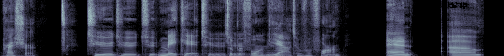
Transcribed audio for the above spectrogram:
pressure to to to make it to To perform, yeah. yeah to perform and um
